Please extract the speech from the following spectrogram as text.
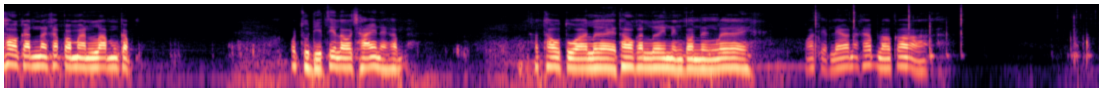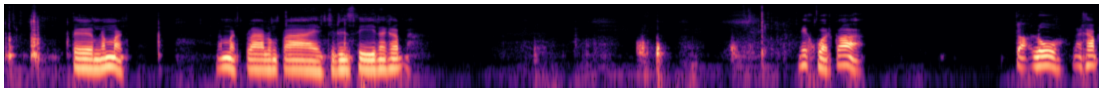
เท่ากันนะครับ ประมาณลำกับวัตถุดิบที่เราใช้นะครับ เท่าเท่าตัวเลยเท่ากันเลยหนึ่งต่อหนึ่งเลยพอเสร็จแล้วนะครับ เราก็ เติมน้ำหมัก น้ำหมักปลาลงไปจุลินทรีย์นะครับนี่ขวดก็เจาะรูนะครับ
